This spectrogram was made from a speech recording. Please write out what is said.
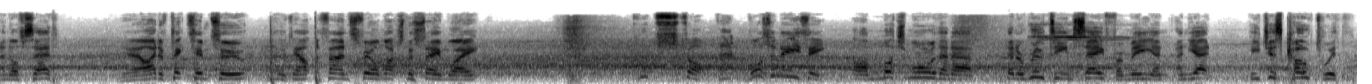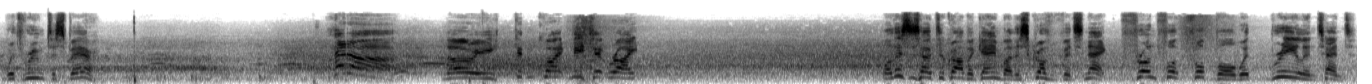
enough said. Yeah, I'd have picked him too. No doubt the fans feel much the same way. Good stop, that wasn't easy. Uh, much more than a than a routine save for me, and, and yet he just coped with, with room to spare. Header! No, he didn't quite meet it right. Well, this is how to grab a game by the scruff of its neck. Front foot football with real intent.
